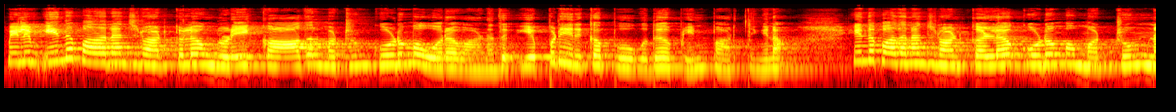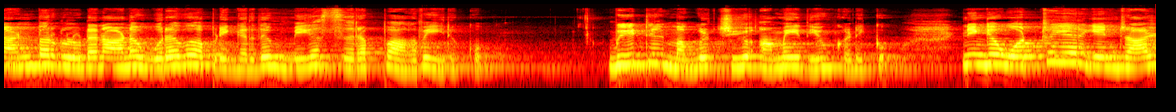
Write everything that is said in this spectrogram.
மேலும் இந்த பதினஞ்சு நாட்களில் உங்களுடைய காதல் மற்றும் குடும்ப உறவானது எப்படி இருக்க போகுது அப்படின்னு பார்த்தீங்கன்னா இந்த பதினஞ்சு நாட்களில் குடும்பம் மற்றும் நண்பர்களுடனான உறவு அப்படிங்கிறது மிக சிறப்பாகவே இருக்கும். வீட்டில் மகிழ்ச்சியும் அமைதியும் கிடைக்கும். நீங்கள் ஒற்றையர் என்றால்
